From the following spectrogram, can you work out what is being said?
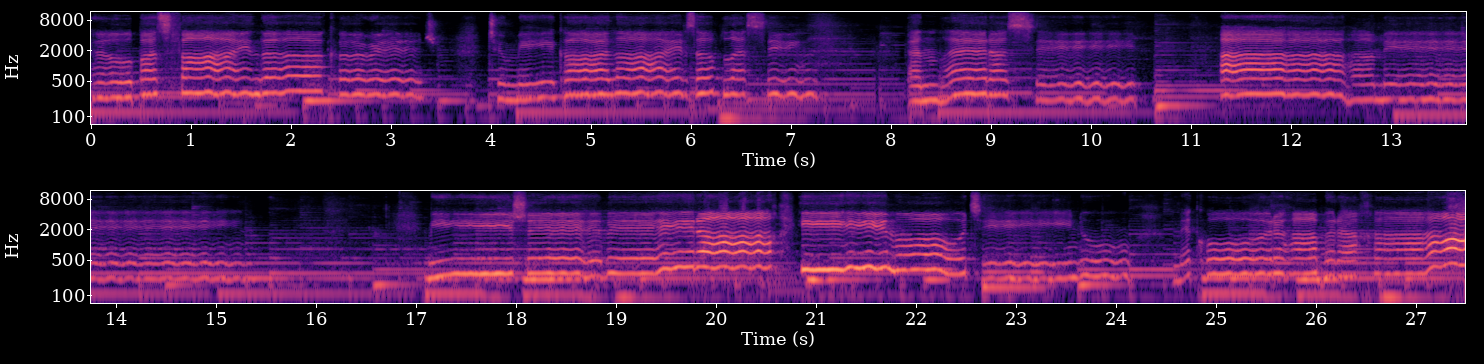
Help us find the courage to make our lives a blessing and let us say Amen. Mi sheberach imotenu mekor habracha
